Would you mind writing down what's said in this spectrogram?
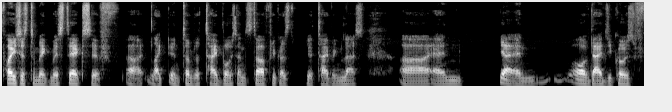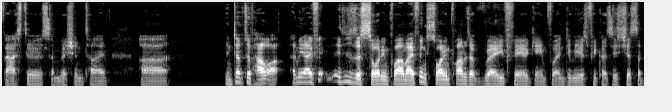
places to make mistakes if uh, like in terms of typos and stuff because you're typing less. Uh, and yeah, and all of that you goes faster submission time. Uh, in terms of how I mean, I think this is a sorting problem. I think sorting problems are very fair game for interviewers because it's just a,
